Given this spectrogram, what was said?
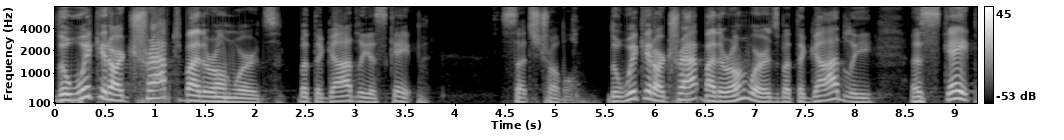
The wicked are trapped by their own words, but the godly escape such trouble. The wicked are trapped by their own words, but the godly escape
